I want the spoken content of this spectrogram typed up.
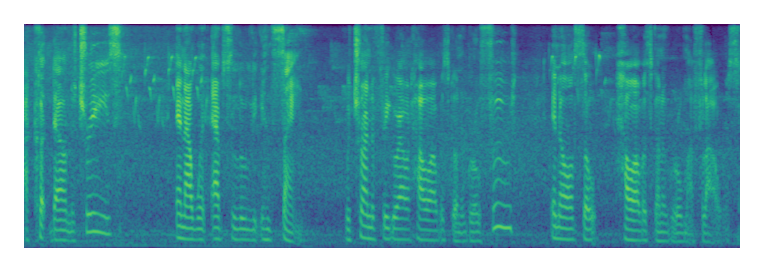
I cut down the trees and I went absolutely insane with trying to figure out how I was going to grow food and also how I was going to grow my flowers.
